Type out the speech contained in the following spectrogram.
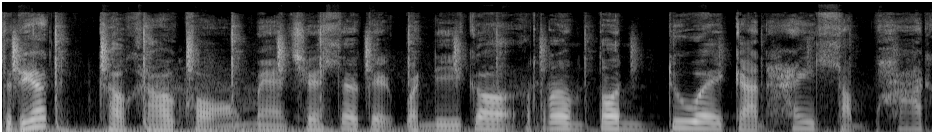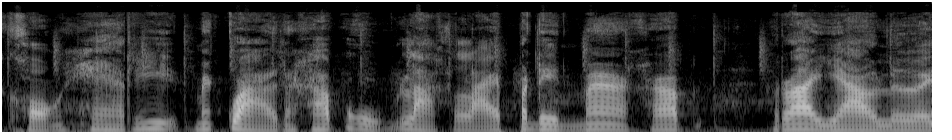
สวัสดีครับข่าวคราวของแมนเชสเตอร์ t เ d วันนี้ก็เริ่มต้นด้วยการให้สัมภาษณ์ของแฮร์รี่แม็กควายนะครับ โอ้หหลากหลายประเด็นมากครับ ร่ายยาวเลย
